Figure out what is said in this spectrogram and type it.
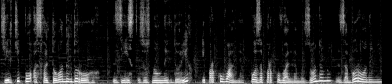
тільки по асфальтованих дорогах, з'їзд з основних доріг і паркування поза паркувальними зонами заборонені.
